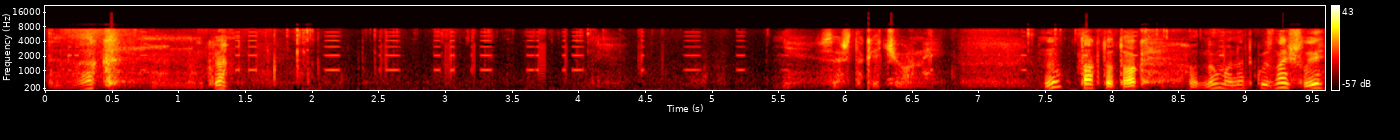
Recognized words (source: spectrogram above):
Так, ну-ка. Ні, все ж таки чорний. Ну, так то так. Одну монетку знайшли.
